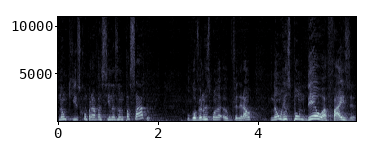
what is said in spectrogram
não quis comprar vacinas ano passado. O governo federal não respondeu à Pfizer.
